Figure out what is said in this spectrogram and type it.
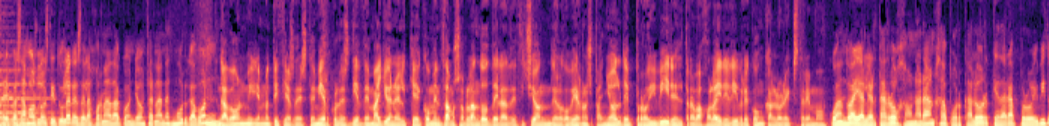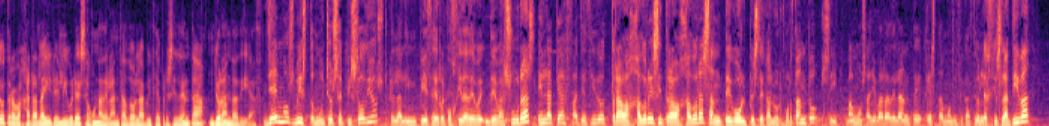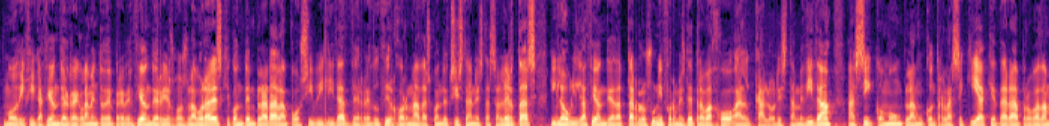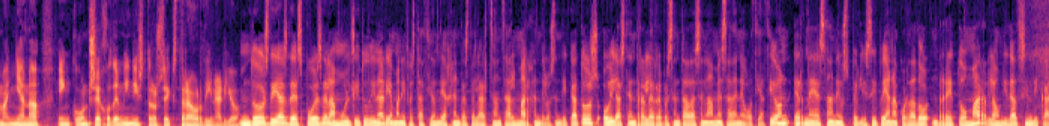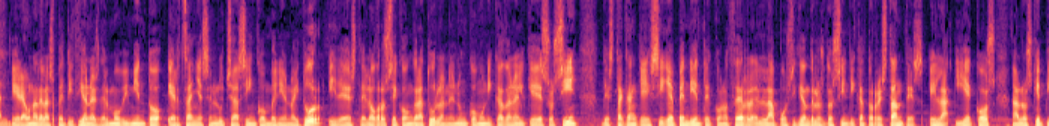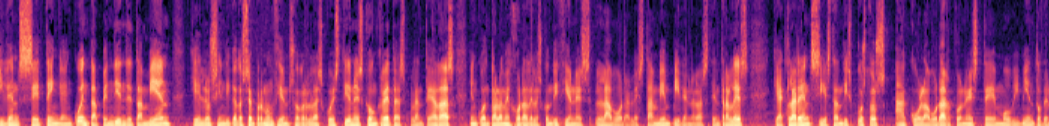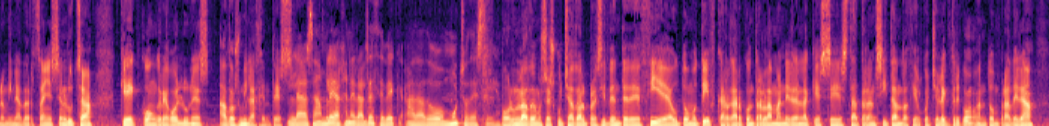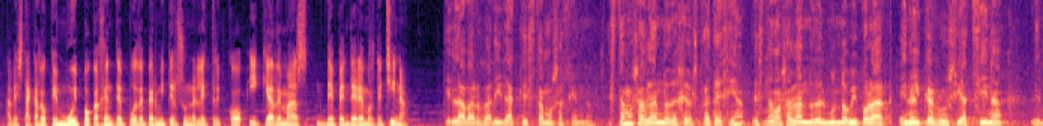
Repasamos los titulares de la jornada con John Fernández Mur, Gabón. Gabón, Miriam, noticias de este miércoles 10 de mayo en el que comenzamos hablando de la decisión del gobierno español de prohibir el trabajo al aire libre con calor extremo. Cuando hay alerta roja o naranja por calor, quedará prohibido trabajar al aire libre, según ha adelantado la vicepresidenta Yolanda Díaz. Ya hemos visto muchos episodios de la limpieza y recogida de, de basuras en la que han fallecido trabajadores y trabajadoras ante golpes de calor. Por tanto, sí, vamos a llevar adelante esta modificación legislativa. Modificación del reglamento de prevención de riesgos laborales que contemplará la posibilidad de reducir jornadas cuando existan estas alertas y la obligación de adaptar los uniformes de trabajo al calor. Esta medida, así como un plan contra la sequía, quedará aprobada mañana en Consejo de Ministros extraordinario. Dos días después de la multitudinaria manifestación de agentes de la Archancha al margen de los sindicatos, hoy las centrales representadas en la mesa de negociación, Ernest, Neuspel y SIPE, han acordado retomar la unidad sindical. Era una de las peticiones del movimiento Erchañas en lucha sin convenio no hay tour y de este logro se congratulan en un comunicado en el que, eso sí, destacan que sigue pendiente conocer la posición de los dos sindicatos restantes, ELA y ECOS, a los que piden se tenga en cuenta. Pendiente también que los sindicatos se pronuncien sobre las cuestiones concretas planteadas en cuanto a la mejora de las condiciones laborales. También piden a las centrales que aclaren si están dispuestos a colaborar con este movimiento denominado Erzañes en lucha que congregó el lunes a 2.000 agentes. La Asamblea General de CEBEC ha dado mucho de sí. Por un lado, hemos escuchado al presidente de CIE Automotive cargar contra la manera en la que se está transitando hacia el coche eléctrico. Antón Pradera ha destacado que muy poca gente puede permitirse un eléctrico y que además dependeremos de China. La barbaridad que estamos haciendo. Estamos hablando de geoestrategia, estamos hablando del mundo bipolar en el que Rusia, China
